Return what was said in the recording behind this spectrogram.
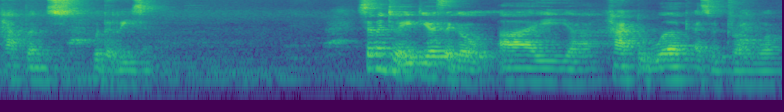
happens with a reason. Seven to eight years ago i uh, had to work as a driver.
